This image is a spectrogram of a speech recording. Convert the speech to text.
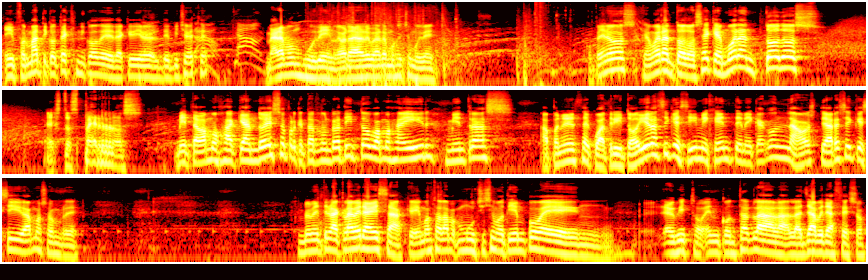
Informático técnico de, aquí del, bicho este. Me haremos muy bien, la verdad, lo hemos hecho muy bien. Menos que mueran todos, ¿eh? Que mueran todos Estos perros Mientras vamos hackeando eso, porque tarda un ratito Vamos a ir, mientras, a poner el C4 Y ahora sí que sí, mi gente, me cago en la hostia. Ahora sí que sí, vamos, hombre. Simplemente la clave era esa Que hemos tardado muchísimo tiempo en... Visto, en encontrar la, llave de acceso.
